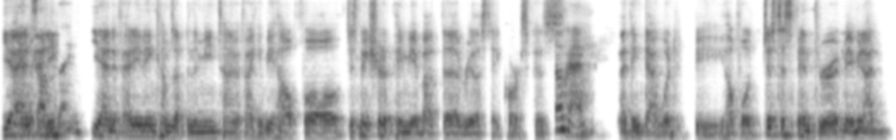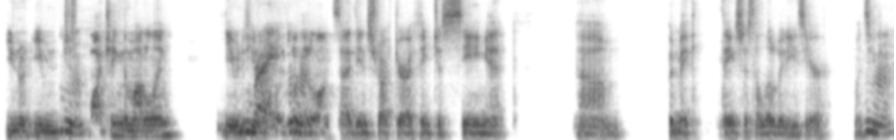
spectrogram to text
yeah and if any, yeah and if anything comes up in the meantime if i can be helpful just make sure to ping me about the real estate course because okay i think that would be helpful just to spin through it maybe not you know even just mm. watching the modeling even if you right. don't build mm. it mm-hmm. alongside the instructor i think just seeing it um, would make things just a little bit easier once mm. you mm-hmm.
